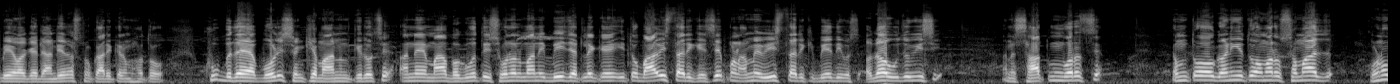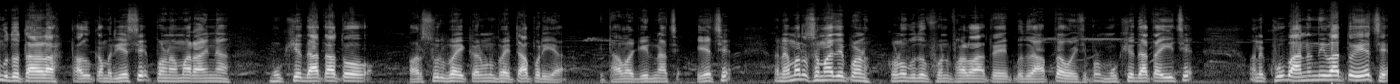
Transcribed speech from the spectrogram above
બે વાગે દાંડિયા રાસનો કાર્યક્રમ હતો. ખૂબ બધાએ બોડી સંખ્યામાં આનંદ કર્યો છે અને મા ભગવતી સોનલમાની બીજ એટલે કે એ તો બાવીસ તારીખે છે, પણ અમે વીસ તારીખે બે દિવસ અગાઉ ઉજવીએ છીએ અને સાતમું વર્ષ છે. એમ તો ગણીએ તો અમારો સમાજ ઘણો બધો તારડા તાલુકામાં રહે છે, પણ અમારા અહીંના મુખ્ય દાતા તો હરસુરભાઈ, કરુણભાઈ ટાપરિયા, એ ધાવા ગીરના છે, એ છે. અને અમારો સમાજે પણ ઘણો બધો ફોન ફાળવા તે બધું આપતા હોય છે, પણ મુખ્ય દાતા એ છે. અને ખૂબ આનંદની વાત તો એ છે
